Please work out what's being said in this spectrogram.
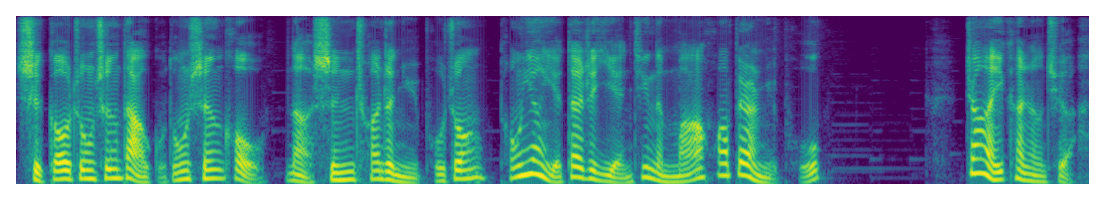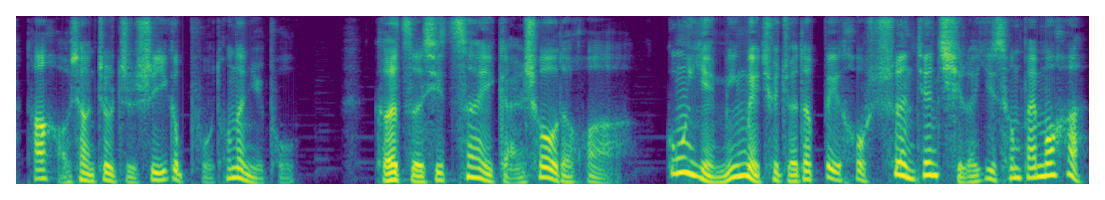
是高中生大股东身后那身穿着女仆装、同样也戴着眼镜的麻花辫女仆。乍一看上去啊，她好像就只是一个普通的女仆。可仔细再感受的话，宫野明美却觉得背后瞬间起了一层白毛汗。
